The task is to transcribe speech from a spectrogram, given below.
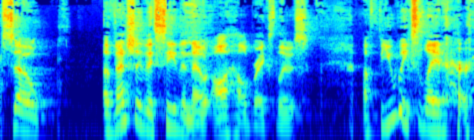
So, eventually, they see the note. All hell breaks loose. A few weeks later,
